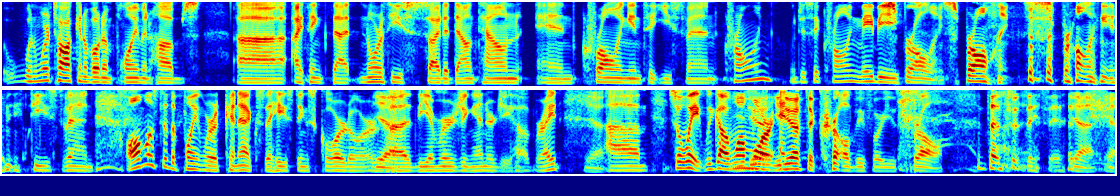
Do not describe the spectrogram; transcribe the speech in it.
when we're talking about employment hubs. Uh, I think that northeast side of downtown and crawling into East Van, crawling? Would you say crawling? Maybe Sprawling. sprawling, sprawling into East Van, almost to the point where it connects the Hastings corridor, Yeah. uh, the emerging energy hub, right? Yeah. Um, so wait, we got one you do, more. You and do have to crawl before you sprawl. that's what they say. yeah, yeah.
